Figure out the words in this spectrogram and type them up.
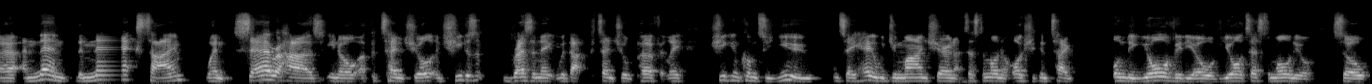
Uh, and then the next time when Sarah has, you know, a potential and she doesn't resonate with that potential perfectly, she can come to you and say, hey, would you mind sharing that testimonial? Or she can tag under your video of your testimonial. So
